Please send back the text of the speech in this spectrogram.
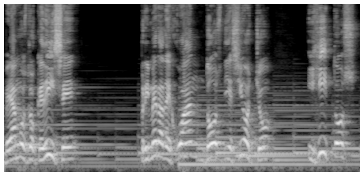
Veamos lo que dice Primera de Juan 2:18, hijitos,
